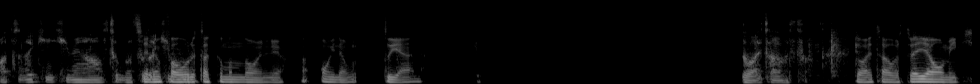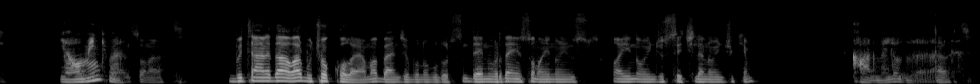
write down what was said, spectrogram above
Batı'daki 2006 senin Batı'daki mi? favori takımında oynuyor. Oynadı yani. Dwight Howard. Dwight Howard ve Yao Ming. Yao Ming mi? En son evet. Bir tane daha var. Bu çok kolay ama bence bunu bulursun. Denver'da en son ayın oyuncusu, ayın oyuncusu seçilen oyuncu kim? Carmelo'dur herhalde. Evet.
